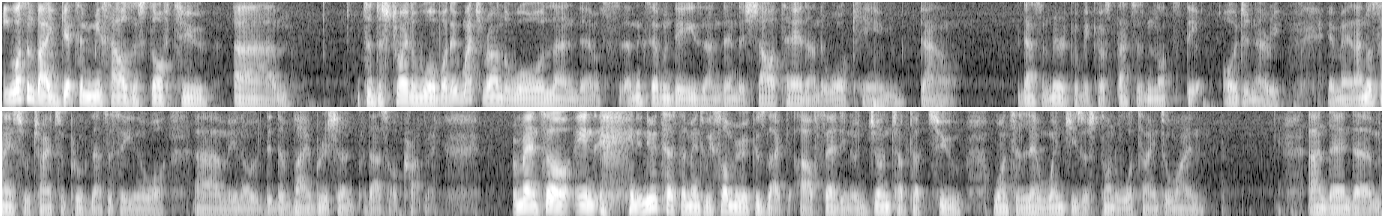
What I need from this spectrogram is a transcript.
it wasn't by getting missiles and stuff to um, to destroy the wall, but they marched around the wall and uh, I think seven days, and then they shouted and the wall came down. That's a miracle because that is not the ordinary. Amen. I know science will try to prove that to say, you know what, um, you know, the, the vibration, but that's all crap, man. Amen. So in in the New Testament, we saw miracles like I've said, you know, John chapter two, one to eleven, when Jesus turned water into wine. And then um,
